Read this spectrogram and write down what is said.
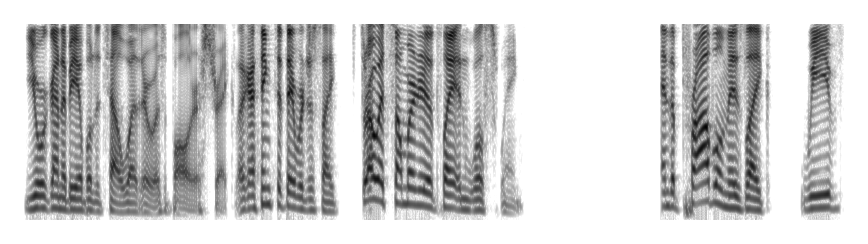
you were going to be able to tell whether it was a ball or a strike. Like I think that they were just like throw it somewhere near the plate and we'll swing. And the problem is like we've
